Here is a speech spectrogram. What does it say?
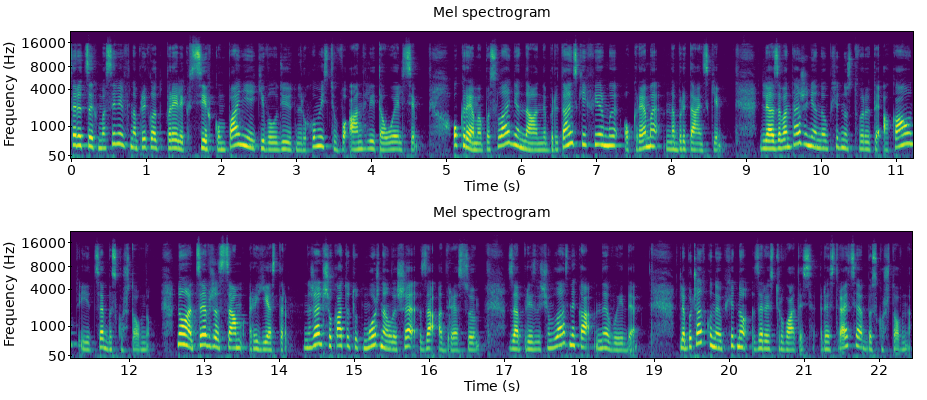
Серед цих масивів, наприклад, перелік всіх компаній, які володіють нерухомістю в Англії та Уельсі. Окреме посилання на небританські фірми, окреме на британські. Для завантаження необхідно створити аккаунт, і це безкоштовно. Ну а це вже сам реєстр. На жаль, шукати тут можна лише за адресою. За прізвищем власника не вийде. Для початку необхідно зареєструватися. Реєстрація безкоштовна.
